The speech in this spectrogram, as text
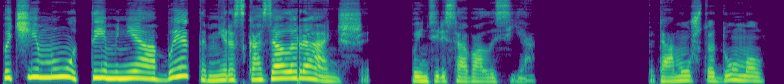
Почему ты мне об этом не рассказал раньше? поинтересовалась я. Потому что думал,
